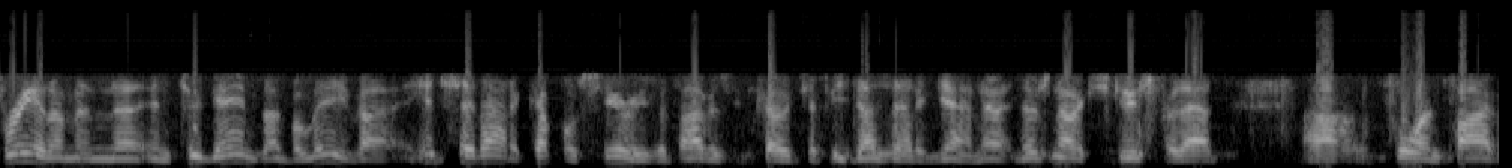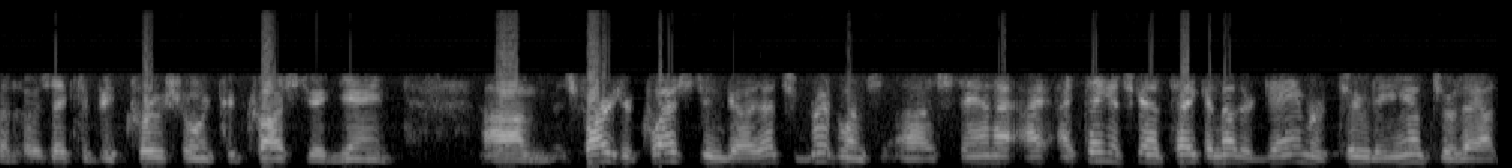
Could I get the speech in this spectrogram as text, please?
three of them in uh, in two games, I believe. Uh, he'd sit out a couple of series if I was the coach. If he does that again, there's no excuse for that. Uh, four and five of those, they could be crucial and could cost you a game. Um, as far as your question goes, that's a good one, uh, Stan. I, I think it's going to take another game or two to answer that.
